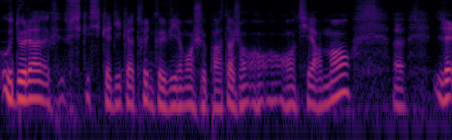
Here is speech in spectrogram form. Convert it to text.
au-delà, ce qu'a dit Catherine, que évidemment je partage entièrement, la,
